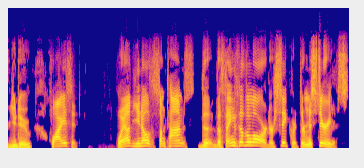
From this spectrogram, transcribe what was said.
you do, why is it? Well, you know, sometimes the, the things of the Lord are secret, they're mysterious.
